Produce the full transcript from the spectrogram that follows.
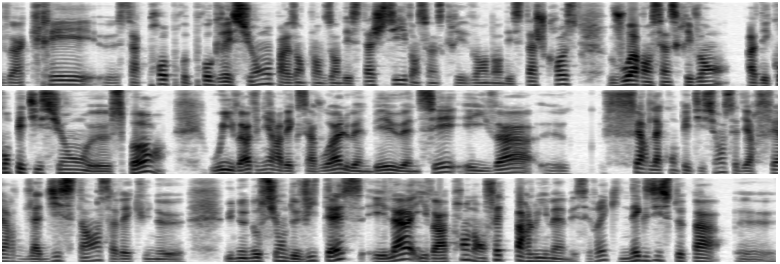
va créer euh, sa propre progression, par exemple en faisant des stages CIV, en s'inscrivant dans des stages cross, voire en s'inscrivant à des compétitions sport, où il va venir avec sa voile ENB, ENC, et il va faire de la compétition, c'est-à-dire faire de la distance avec une, une notion de vitesse. Et là, il va apprendre en fait par lui-même. Et c'est vrai qu'il n'existe pas, euh,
